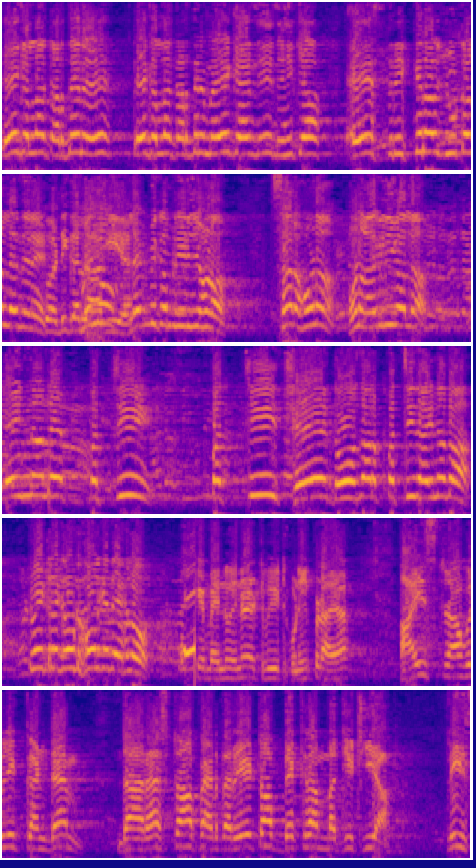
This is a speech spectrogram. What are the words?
ਇਹ ਗੱਲਾਂ ਕਰਦੇ ਨੇ ਇਹ ਗੱਲਾਂ ਕਰਦੇ ਨੇ ਮੈਂ ਇਹ ਕਹਿ ਨਹੀਂ ਨਹੀਂ ਕਿਹਾ। ਇਸ ਤਰੀਕੇ ਨਾਲ ਯੂਟਰਨ ਲੈਂਦੇ ਨੇ। ਤੁਹਾਡੀ ਗੱਲ ਆ ਗਈ ਹੈ। ਲੈਟ ਮੀ ਕੰਪਲੀਟ ਜੀ ਹੁਣ। ਸਰ ਹੁਣ ਹੁਣ ਅਗਲੀ ਗੱਲ। ਇਹਨਾਂ ਦੇ 25 25 6 2025 ਦਾ ਇਹਨਾਂ ਦਾ ਟਵਿੱਟਰ ਅਕਾਊਂਟ ਖੋਲ ਕੇ ਦੇਖ ਲਓ। ਕਿ ਮੈਨੂੰ ਇਹਨਾਂ ਨੇ ਟਵੀਟ ਹੁਣੀ ਪੜਾਇਆ I strongly condemn the arrest of at the rate of Bikram Majithia please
